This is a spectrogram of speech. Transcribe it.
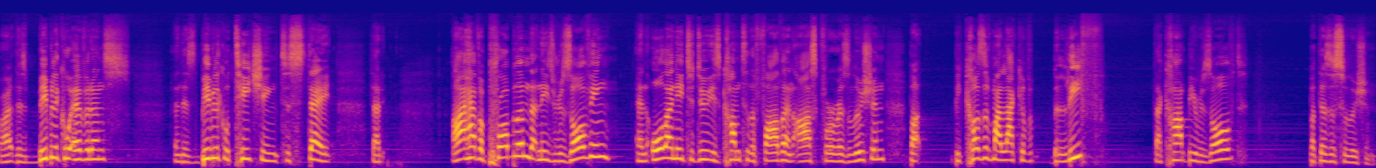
All right, there's biblical evidence and there's biblical teaching to state that I have a problem that needs resolving, and all I need to do is come to the Father and ask for a resolution. But because of my lack of belief, that can't be resolved, but there's a solution.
